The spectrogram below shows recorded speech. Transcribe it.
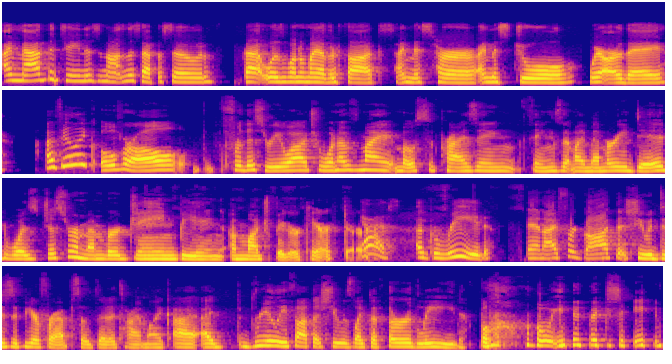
I'm mad that Jane is not in this episode. That was one of my other thoughts. I miss her. I miss Jewel. Where are they? I feel like overall for this rewatch, one of my most surprising things that my memory did was just remember Jane being a much bigger character. Yes, agreed. And I forgot that she would disappear for episodes at a time. Like I, I really thought that she was like the third lead below Ian McShane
